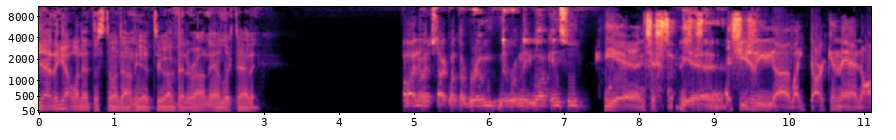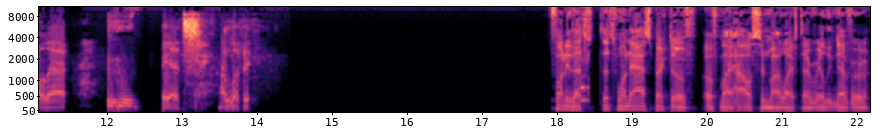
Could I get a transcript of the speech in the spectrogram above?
yeah, they got one at the store down here too. I've been around there and looked at it. Oh, I know what you're talking about. The room, the room that you walk into. Yeah, and it's just, it's, just- Yeah. it's usually uh, like dark in there and all that. hmm Yeah, it's I love it. Funny, that's that's one aspect of of my house and my life that I really never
